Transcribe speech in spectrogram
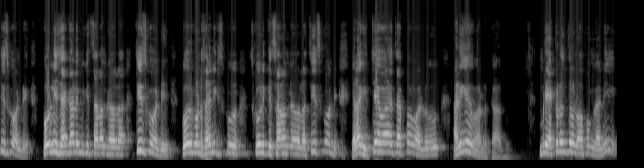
తీసుకోండి. పోలీస్ అకాడమీకి స్థలం కావాలా? తీసుకోండి. కోరుకొండ సైనిక స్కూ స్కూల్కి స్థలం కావాలా? తీసుకోండి. ఇలాగ ఇచ్చేవాళ్ళు తప్ప వాళ్ళు అడిగేవాళ్ళు కాదు. మరి ఎక్కడుందో లోపం కానీ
